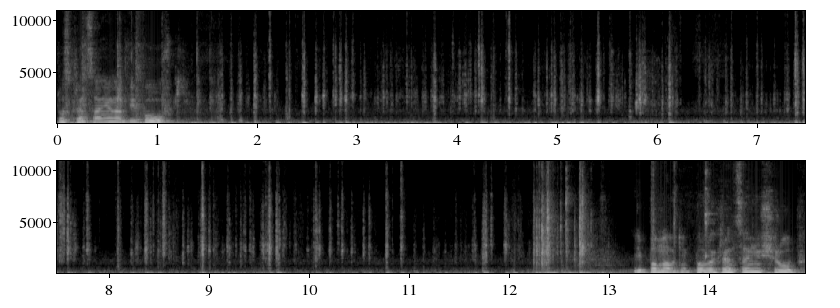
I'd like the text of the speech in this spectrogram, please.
rozkręcania na dwie połówki. I ponownie po wykręceniu śrub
